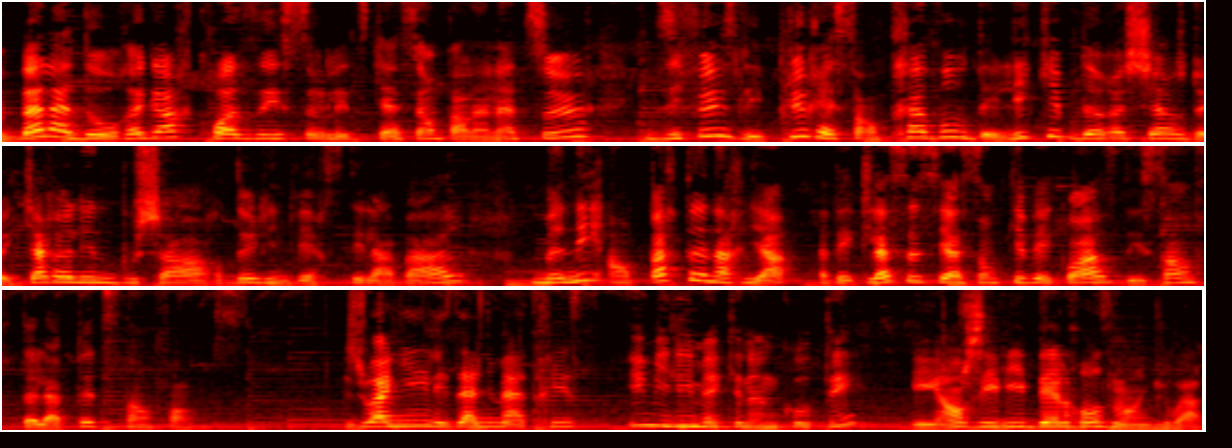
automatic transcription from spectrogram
balado Regard croisé sur l'éducation par la nature diffuse les plus récents travaux de l'équipe de recherche de Caroline Bouchard de l'Université Laval, menée en partenariat avec l'Association québécoise des centres de la petite enfance. Joignez les animatrices. Émilie McKinnon-Côté et Angélie Belrose Langlois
